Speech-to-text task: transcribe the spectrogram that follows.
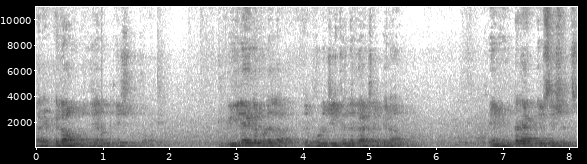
కరెక్ట్గా ఉంటుంది అని ఉద్దేశం. వీలైనప్పుడల్లా ఎప్పుడు జీతేంద్ర గారు చెప్పిన నేను ఇంటరాక్టివ్ సెషన్స్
